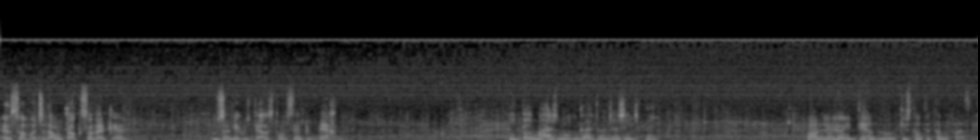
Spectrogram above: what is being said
Eu só vou te dar um toque sobre a Kelly. Os amigos dela estão sempre perto. E tem mais no lugar de onde a gente vem. Olha, eu entendo o que estão tentando fazer.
